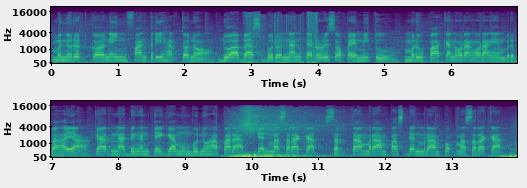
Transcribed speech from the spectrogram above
Menurut Kolonel Infantri Hartono, 12 buronan teroris OPM itu merupakan orang-orang yang berbahaya karena dengan tega membunuh aparat dan masyarakat serta merampas dan merampok masyarakat.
